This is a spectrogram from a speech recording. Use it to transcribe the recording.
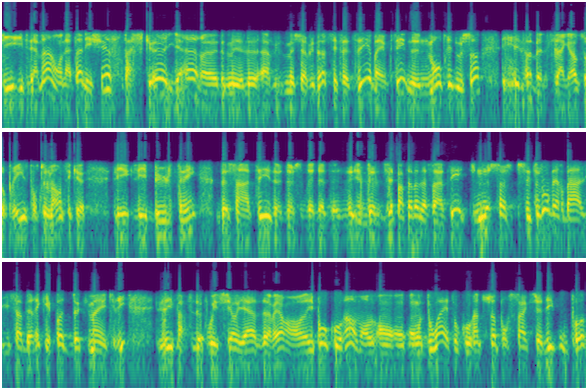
Puis évidemment, on attend les chiffres parce que hier, euh, M. Arruda s'est fait dire, ben écoutez, montrez-nous ça. Et là, ben, c'est la grande surprise pour tout le monde, c'est que les, les, bulletins de santé de, de, de, du département de la santé, c'est toujours verbal. Il semblerait qu'il n'y ait pas de document écrit. Les partis d'opposition hier disaient, on n'est pas au courant, on, on, doit être au courant de tout ça pour sanctionner ou pas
